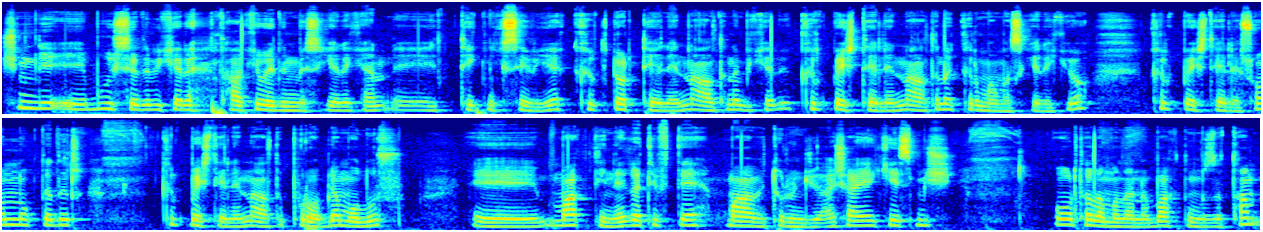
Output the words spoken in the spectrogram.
Şimdi bu hissede bir kere takip edilmesi gereken teknik seviye 44 TL'nin altına bir kere 45 TL'nin altına kırmaması gerekiyor. 45 TL son noktadır. 45 TL'nin altı problem olur. E, MACD negatifte mavi turuncuyu aşağıya kesmiş. Ortalamalarına baktığımızda tam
